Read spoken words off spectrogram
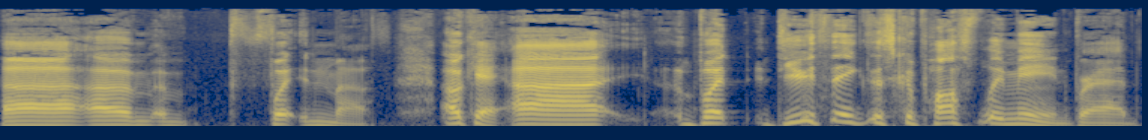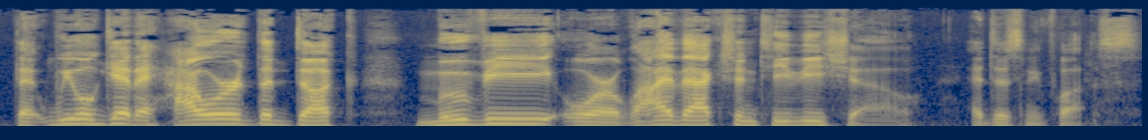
Uh, um, foot in mouth. Okay. Uh, but do you think this could possibly mean, Brad, that we will get a Howard the Duck movie or live action TV show at Disney Plus?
